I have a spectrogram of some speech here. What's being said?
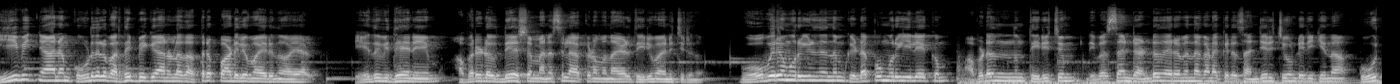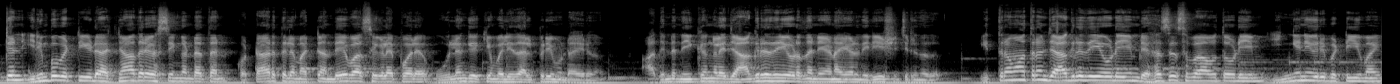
ഈ വിജ്ഞാനം കൂടുതൽ വർദ്ധിപ്പിക്കാനുള്ള തത്രപ്പാടിലുമായിരുന്നു അയാൾ. ഏതു വിധേനയും അവരുടെ ഉദ്ദേശം മനസ്സിലാക്കണമെന്ന് അയാൾ തീരുമാനിച്ചിരുന്നു. ഗോപുരമുറിയിൽ നിന്നും കിടപ്പുമുറിയിലേക്കും അവിടെ നിന്നും തിരിച്ചും ദിവസം രണ്ടു നേരമെന്ന കണക്കിൽ സഞ്ചരിച്ചുകൊണ്ടിരിക്കുന്ന കൂറ്റൻ ഇരുമ്പ് വെട്ടിയുടെ അജ്ഞാത രഹസ്യം കണ്ടെത്താൻ കൊട്ടാരത്തിലെ മറ്റ് അന്തേവാസികളെപ്പോലെ ഊലങ്കയ്ക്കും വലിയ താല്പര്യമുണ്ടായിരുന്നു. അതിന്റെ നീക്കങ്ങളെ ജാഗ്രതയോടെ തന്നെയാണ് അയാൾ നിരീക്ഷിച്ചിരുന്നത്. ഇത്രമാത്രം ജാഗ്രതയോടെയും രഹസ്യ സ്വഭാവത്തോടെയും ഇങ്ങനെയൊരു പെട്ടിയുമായി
